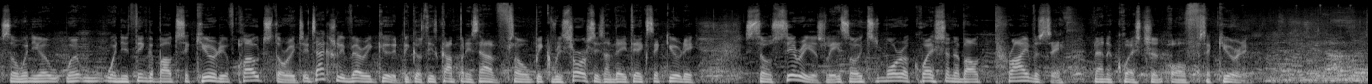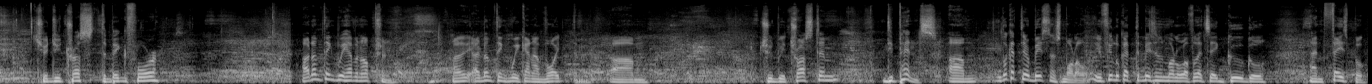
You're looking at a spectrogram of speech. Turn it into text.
So when you when, when you think about security of cloud storage, it's actually very good because these companies have so big resources and they take security so seriously. So it's more a question about privacy than a question of security. Should you trust the big four? I don't think we have an option. I, I don't think we can avoid them. Um, should we trust them? Depends. Um, look at their business model. If you look at the business model of, let's say, Google and Facebook,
